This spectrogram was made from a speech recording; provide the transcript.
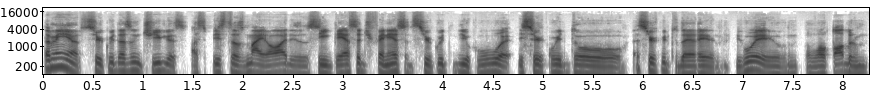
Também é circuito das antigas, as pistas maiores, assim, tem essa diferença de circuito de rua e circuito. É circuito da rua o, o autódromo.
